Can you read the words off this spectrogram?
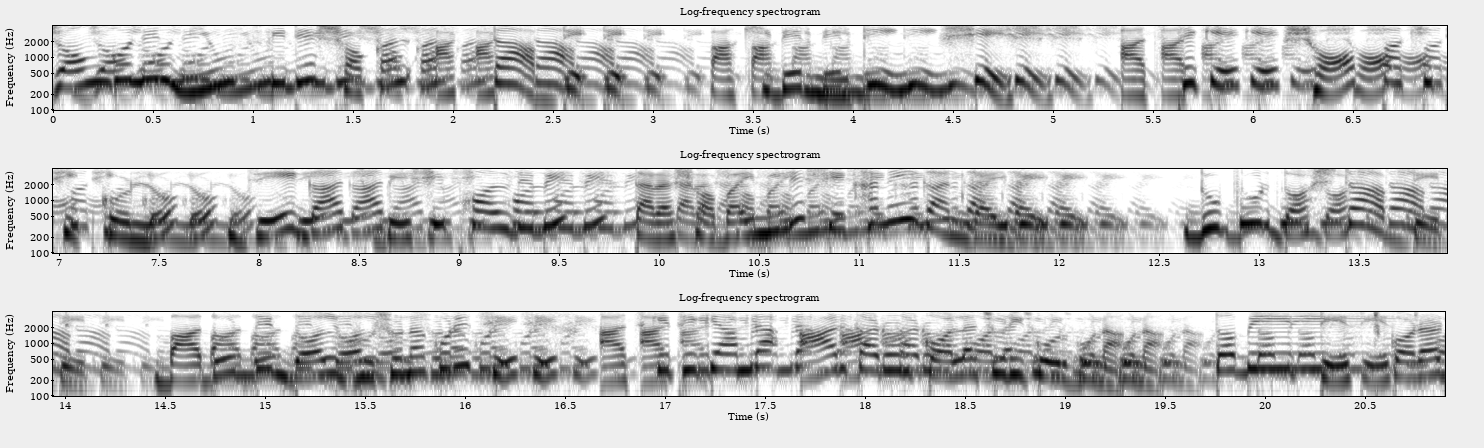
জঙ্গলের নিউজ ফিডে সকাল আটটা আপডেট পাখিদের মিটিং শেষ। আজ থেকে সব পাখি ঠিক করল। যে গাছ বেশি ফল দেবে তারা সবাই মিলে সেখানেই গান গাইবে। দুপুর দশটা আপডেট বাদরদের দল ঘোষণা করেছে আজকে থেকে আমরা আর কারোর কলা চুরি করব না। তবে টেস্ট করার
